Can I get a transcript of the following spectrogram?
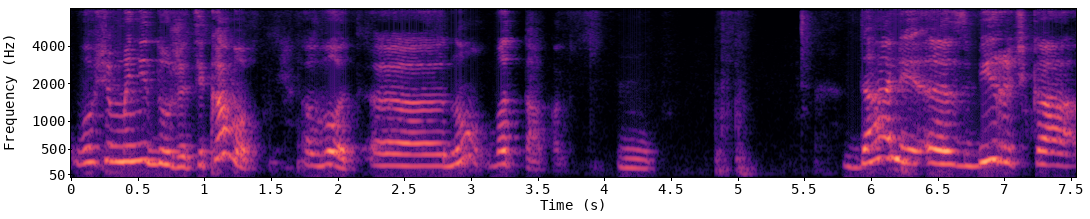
В общем, мені дуже цікаво. Вот, е, ну, от так от. Далі е, збірочка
